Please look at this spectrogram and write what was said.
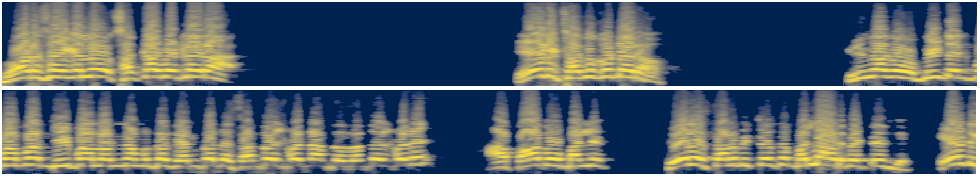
మోటార్ సైకిల్ చక్కగా పెట్టలేరా? ఏడికి చదువుకున్నారు? ఇందాక బీటెక్ పాప దీపాలు అన్ని అమ్ముతుంది. ఎంత సంతోషపడిన అంత సంతోషపడి ఆ పాప మళ్ళీ వేరే స్థలం ఇచ్చేస్తే మళ్ళీ ఆడ పెట్టింది. ఏమిటి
